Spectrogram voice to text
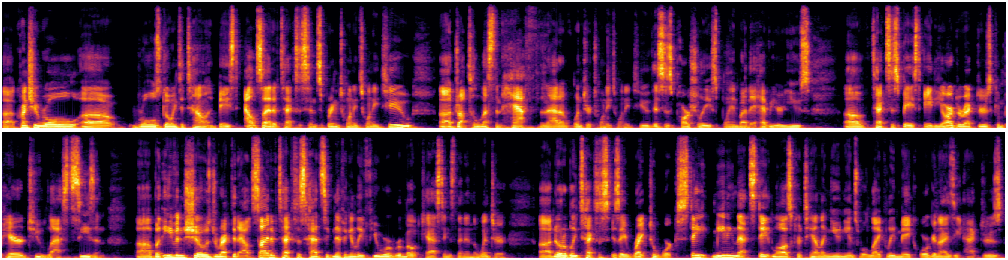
Uh, Crunchyroll uh, roles going to talent based outside of Texas in spring 2022 uh, dropped to less than half than that of winter 2022. This is partially explained by the heavier use of Texas based ADR directors compared to last season. Uh, but even shows directed outside of Texas had significantly fewer remote castings than in the winter. Uh, notably, Texas is a right to work state, meaning that state laws curtailing unions will likely make organizing actors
